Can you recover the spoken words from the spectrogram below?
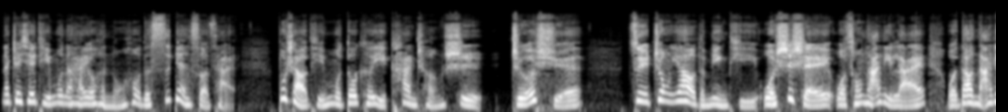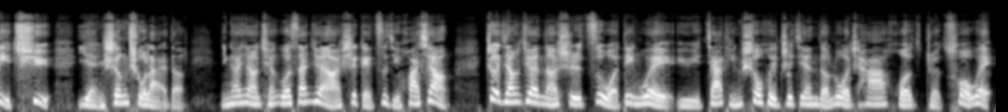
那这些题目呢，还有很浓厚的思辨色彩，不少题目都可以看成是哲学最重要的命题：我是谁？我从哪里来？我到哪里去？衍生出来的。你看，像全国三卷啊，是给自己画像；浙江卷呢，是自我定位与家庭社会之间的落差或者错位。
